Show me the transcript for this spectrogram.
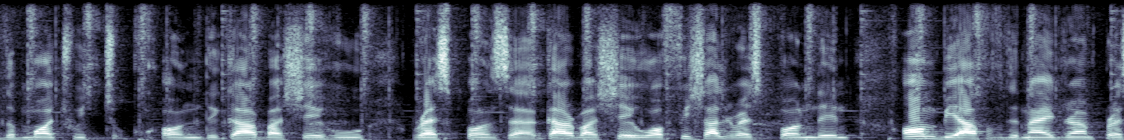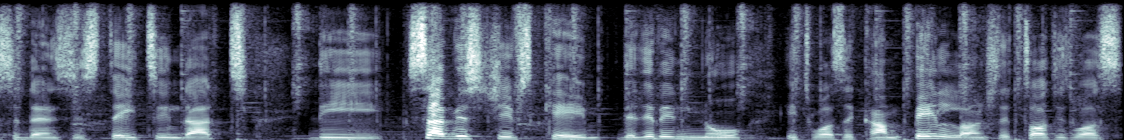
the much we took on the Garba Shehu response. Uh, Garba Shehu officially responding on behalf of the Nigerian presidency, stating that the service chiefs came, they didn't know it was a campaign launch. They thought it was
